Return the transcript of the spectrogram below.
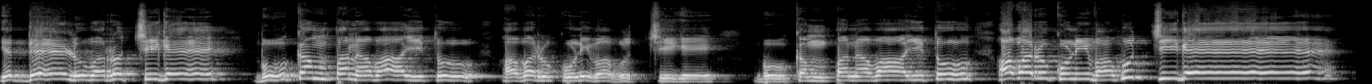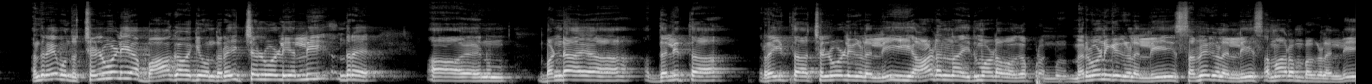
ಎದ್ದೇಳುವ ರೊಚ್ಚಿಗೆ ಭೂಕಂಪನವಾಯಿತು, ಅವರು ಕುಣಿವ ಹುಚ್ಚಿಗೆ. ಭೂಕಂಪನವಾಯಿತು, ಅವರು ಕುಣಿವ ಹುಚ್ಚಿಗೆ. ಅಂದರೆ ಒಂದು ಚಳುವಳಿಯ ಭಾಗವಾಗಿ, ಒಂದು ರೈ ಚಳುವಳಿಯಲ್ಲಿ ಅಂದರೆ ಏನು, ಬಂಡಾಯ, ದಲಿತ, ರೈತ ಚಳುವಳಿಗಳಲ್ಲಿ ಈ ಹಾಡನ್ನು ಇದು ಮಾಡುವಾಗ ಮೆರವಣಿಗೆಗಳಲ್ಲಿ, ಸಭೆಗಳಲ್ಲಿ, ಸಮಾರಂಭಗಳಲ್ಲಿ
